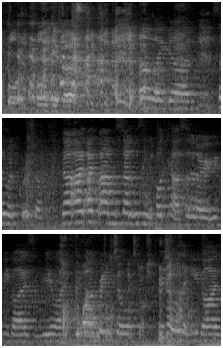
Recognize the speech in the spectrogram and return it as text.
I'm calling it. I'm calling it here first. oh my god, so much pressure. No, I, I've um, started listening to podcasts. I don't know if you guys realise Oh, this, but I'm pretty sure, Thanks, Josh. pretty sure that you guys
